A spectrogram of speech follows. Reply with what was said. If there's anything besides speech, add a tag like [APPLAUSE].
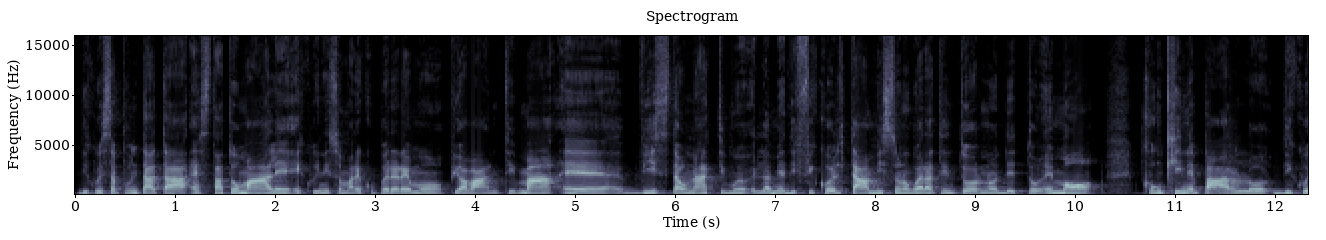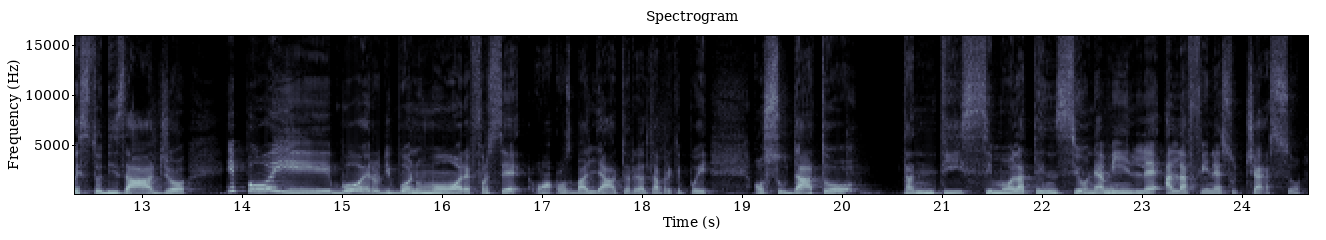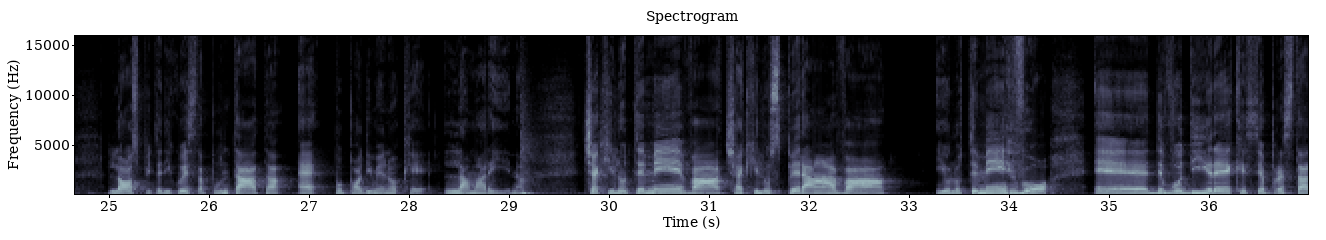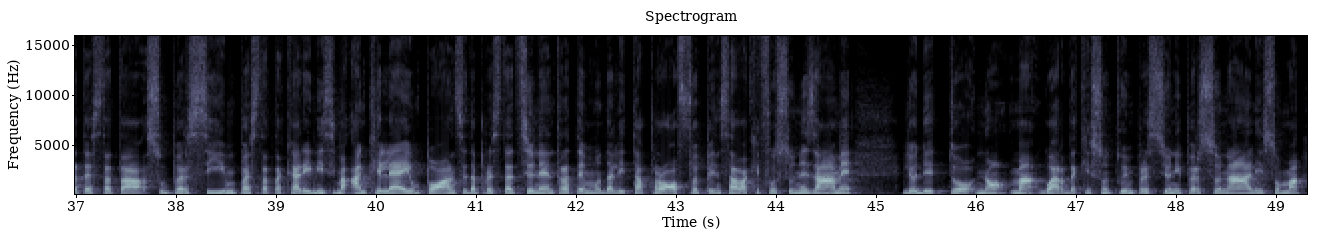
di questa puntata è stato male e quindi insomma recupereremo più avanti. Ma eh, vista un attimo la mia difficoltà mi sono guardata intorno ho detto e mo con chi ne parlo di questo disagio? E poi boh ero di buon umore forse ho, ho sbagliato in realtà perché poi ho sudato tantissimo la tensione a mille alla fine è successo. L'ospite di questa puntata è po' di meno che la Marina c'è chi lo temeva, c'è chi lo sperava, io lo temevo e devo dire che è prestata, è stata super simpa, è stata carinissima, anche lei un po' ansia da prestazione, è entrata in modalità prof, pensava che fosse un esame, le ho detto no, ma guarda che sono tue impressioni personali, insomma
